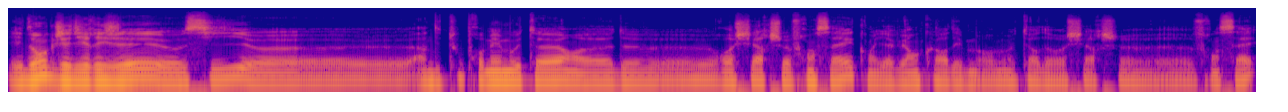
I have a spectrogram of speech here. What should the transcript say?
et donc j'ai dirigé aussi un des tout premiers moteurs de recherche français, quand il y avait encore des moteurs de recherche français.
